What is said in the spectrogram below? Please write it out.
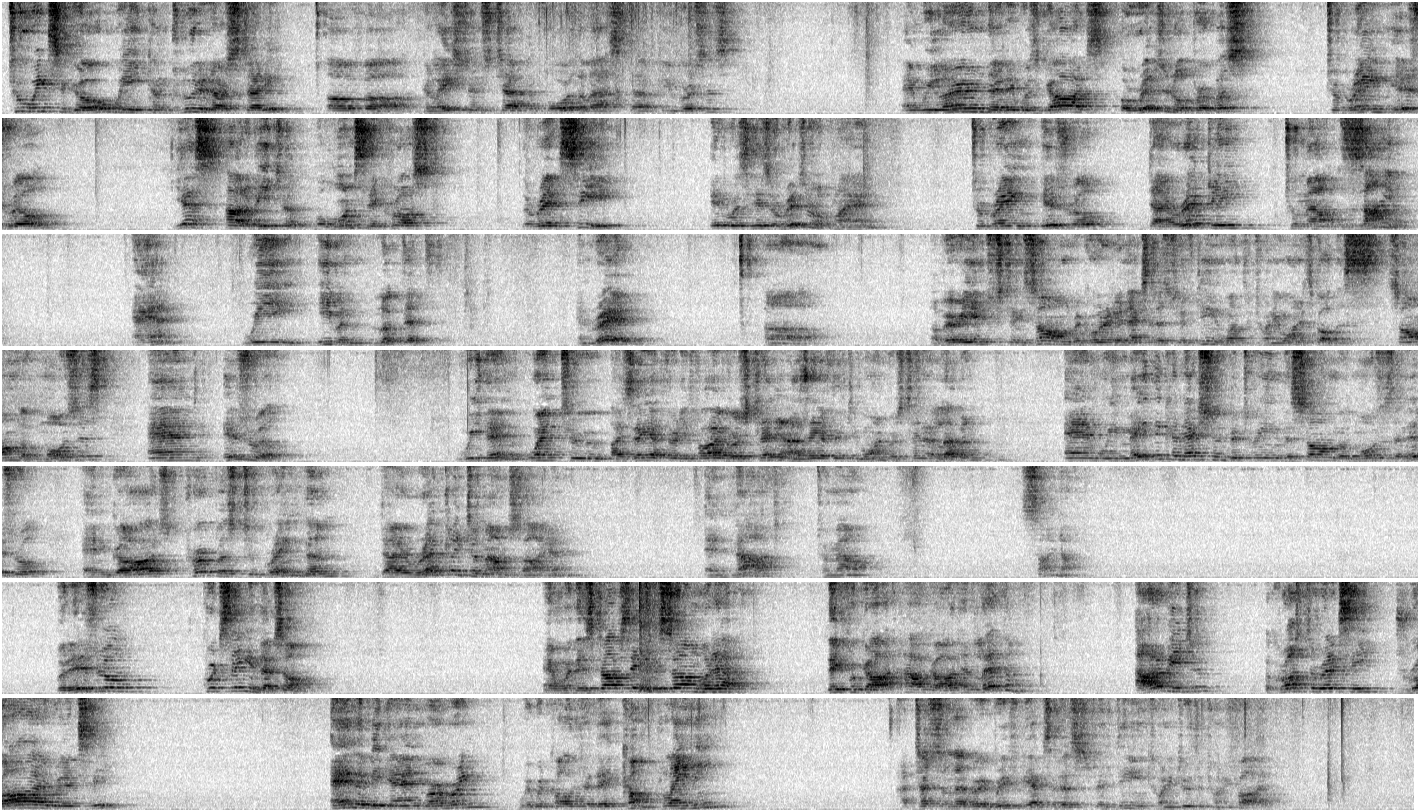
Two weeks ago, we concluded our study of uh, Galatians chapter 4, the last uh, few verses. And we learned that it was God's original purpose to bring Israel, yes, out of Egypt, but once they crossed the Red Sea, it was His original plan to bring Israel directly to Mount Zion. And we even looked at and read uh, a very interesting song recorded in Exodus 15, 1 through 21. It's called the Song of Moses and Israel. We then went to Isaiah 35, verse 10, and Isaiah 51, verse 10 and 11, and we made the connection between the Song of Moses and Israel and God's purpose to bring them directly to Mount Zion and not to Mount Sinai. But Israel quit singing that song. And when they stopped singing the song, what happened? They forgot how God had led them. Out of Egypt, across the Red Sea, dry Red Sea. And they began murmuring, we would call it today complaining. I touched on that very briefly, Exodus 15, 22 through 25.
